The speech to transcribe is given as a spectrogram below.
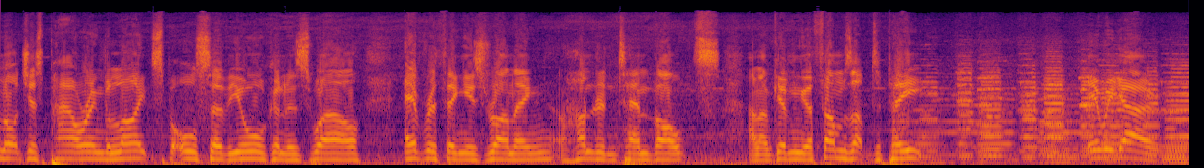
not just powering the lights, but also the organ as well. Everything is running, 110 volts, and I'm giving a thumbs up to Pete. Here we go.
